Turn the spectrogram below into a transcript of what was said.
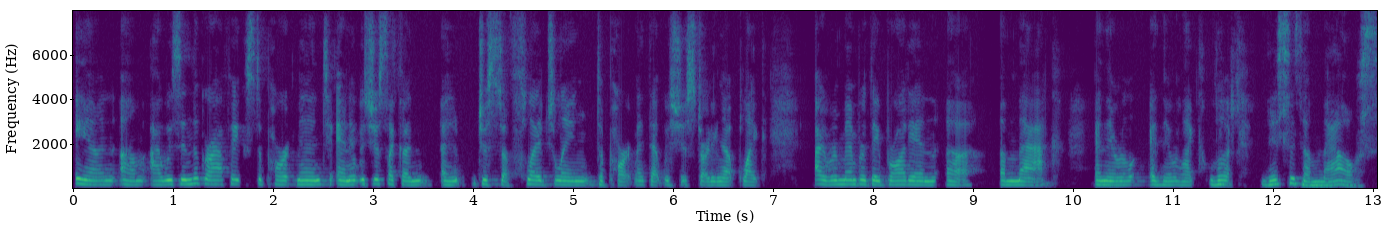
And um, I was in the graphics department, and it was just like a, a just a fledgling department that was just starting up. Like I remember they brought in uh, a Mac and they were and they were like, "Look, this is a mouse.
